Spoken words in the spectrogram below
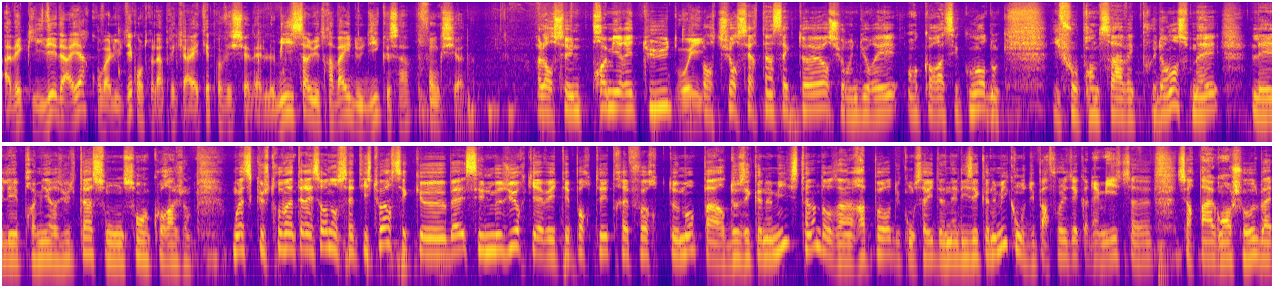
avec l'idée derrière qu'on va lutter contre la précarité professionnelle. Le ministère du Travail nous dit que ça fonctionne. Alors c'est une première étude qui porte sur certains secteurs, sur une durée encore assez courte, donc il faut prendre ça avec prudence, mais les, premiers résultats sont, sont, encourageants. Moi, ce que je trouve intéressant dans cette histoire, c'est que ben, c'est une mesure qui avait été portée très fortement par deux économistes hein, dans un rapport du Conseil d'analyse économique. On se dit parfois les économistes ne euh, servent pas à grand chose. Ben,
